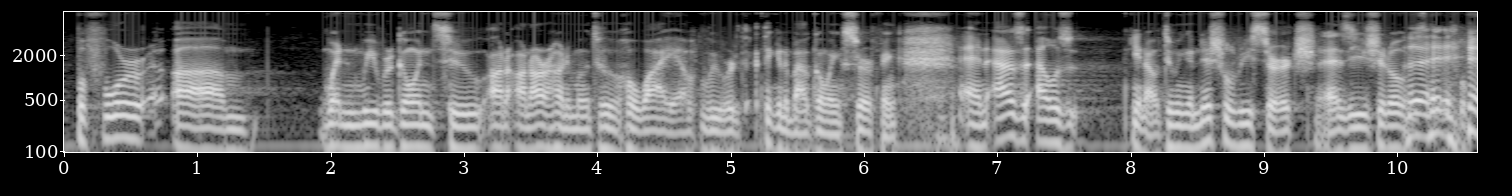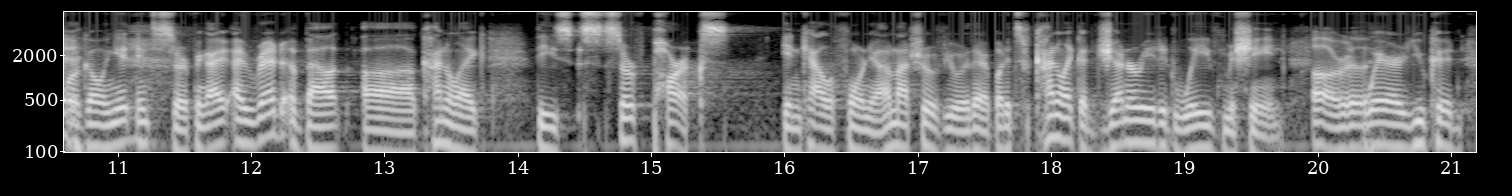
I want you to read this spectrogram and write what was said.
before um, when we were going to on, on our honeymoon to Hawaii, uh, we were thinking about going surfing, and as I was you know doing initial research as you should always do before going in, into surfing, I, I read about uh, kind of like these surf parks. In California, I'm not sure if you were there, but it's kind of like a generated wave machine. Oh, really? Where you could,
